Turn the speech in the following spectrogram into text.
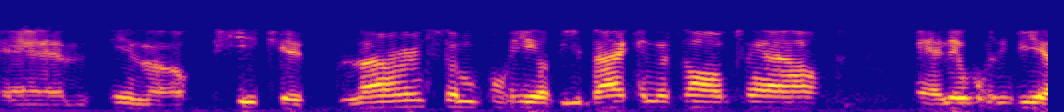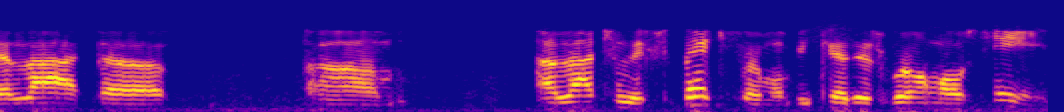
and, you know, he could learn some, he'll be back in his hometown and it wouldn't be a lot of, um, a lot to expect from him because it's Romo's team.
